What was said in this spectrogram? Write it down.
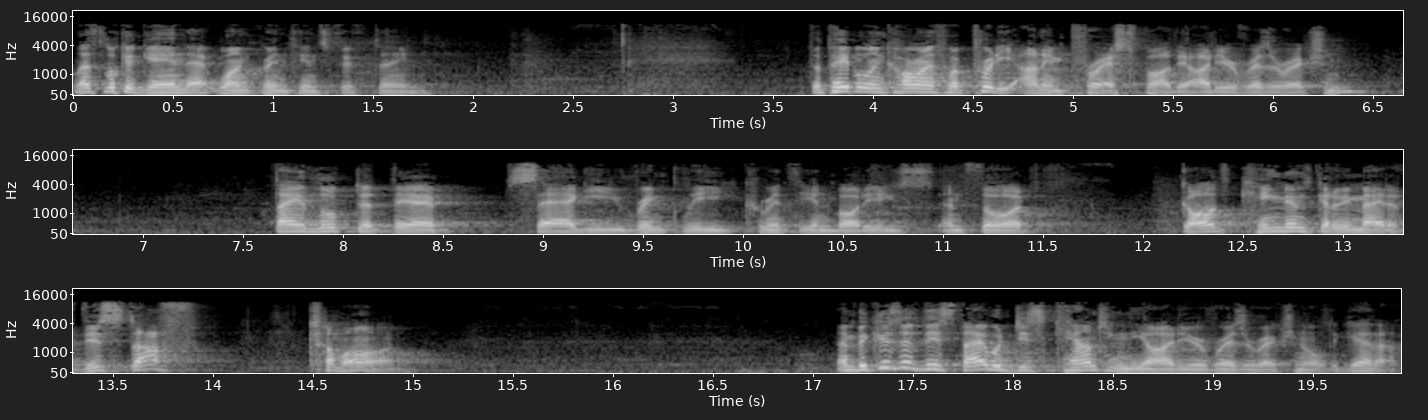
Let's look again at 1 Corinthians 15. The people in Corinth were pretty unimpressed by the idea of resurrection. They looked at their saggy, wrinkly Corinthian bodies and thought, God's kingdom's going to be made of this stuff? Come on. And because of this, they were discounting the idea of resurrection altogether.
